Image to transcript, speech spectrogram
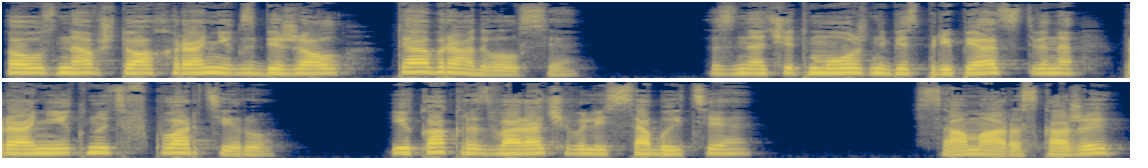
А узнав, что охранник сбежал, ты обрадовался. Значит, можно беспрепятственно проникнуть в квартиру. И как разворачивались события? «Сама расскажи,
